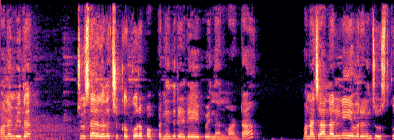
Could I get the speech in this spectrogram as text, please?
మనం ఇద చూసారు కదా చుక్కకూర పప్పు అనేది రెడీ అయిపోయింది అనమాట మన ఛానల్ని ఎవరైనా చూస్తూ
